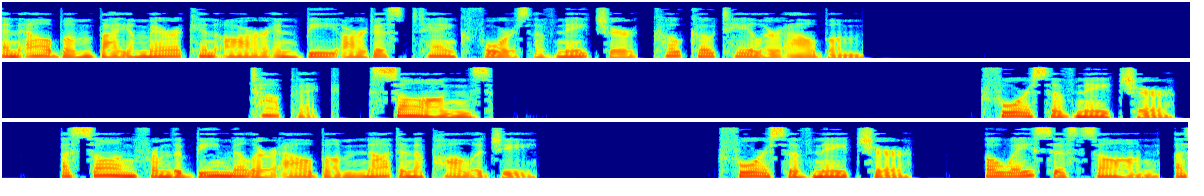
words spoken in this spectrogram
an album by American R&B artist Tank Force of Nature Koko Taylor album. Topic Songs. Force of Nature a song from the Bea Miller album Not an Apology. Force of Nature, Oasis song, a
